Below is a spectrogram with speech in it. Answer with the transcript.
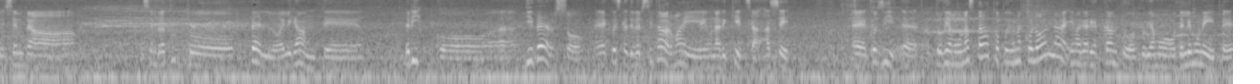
mi sembra mi sembra tutto bello elegante ricco eh, diverso. E questa diversità ormai è una ricchezza a sé. Eh, così eh, troviamo una statua, poi una colonna e magari accanto troviamo delle monete,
